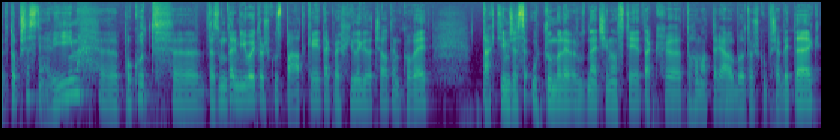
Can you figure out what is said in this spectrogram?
Eh, to přesně nevím. Pokud vezmu ten vývoj trošku zpátky, tak ve chvíli, kdy začal ten COVID, tak tím, že se utlumily různé činnosti, tak toho materiálu byl trošku přebytek.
